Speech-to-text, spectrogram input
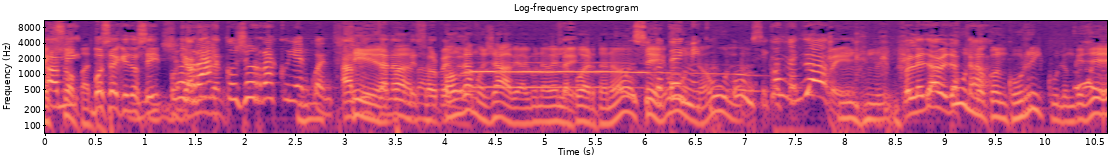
A mí, sexópata. vos sabés que yo sí, Yo porque a mí, rasco, yo rasco y encuentro. a mí Sí, esta nada me sorprende. Pongamos llave alguna vez en Sí. la puerta, ¿no? Un psicotécnico. uno, uno. Un Con psicotécnico. llave. Con la llave ya Uno está. con currículum que Uno llegue.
